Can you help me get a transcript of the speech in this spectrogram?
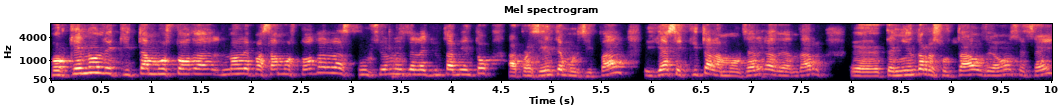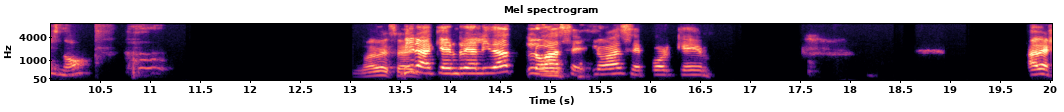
¿por qué no le quitamos todas, no le pasamos todas las funciones del ayuntamiento al presidente municipal y ya se quita la monserga de andar eh, teniendo resultados de 11-6, ¿no? 9-6. Mira, que en realidad lo hace, lo hace porque a ver,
